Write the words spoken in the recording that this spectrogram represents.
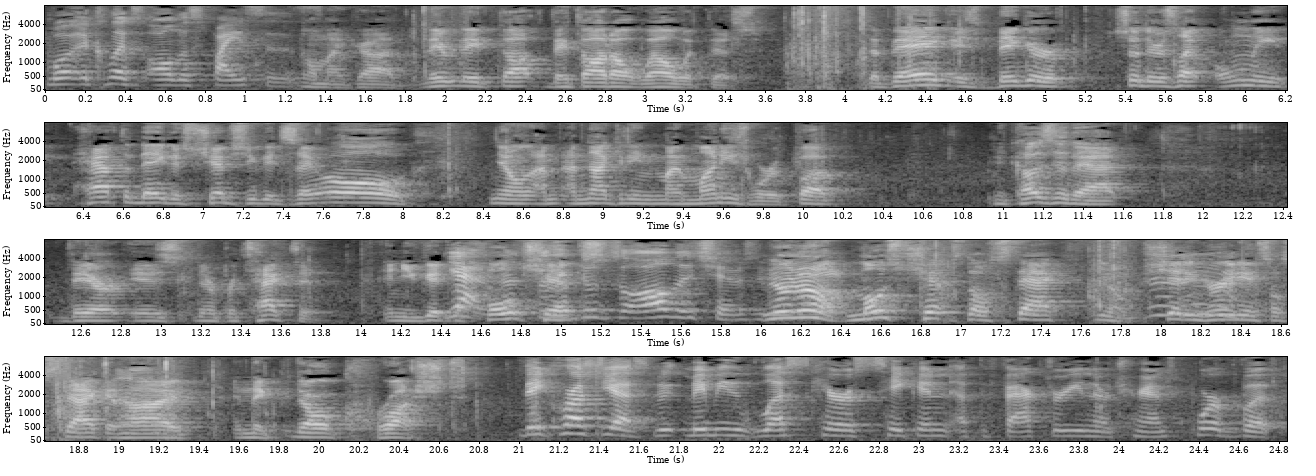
Well, it collects all the spices. Oh my god, they, they thought they thought out well with this. The bag is bigger, so there's like only half the bag is chips. You could say, oh, you know, I'm, I'm not getting my money's worth, but because of that, there is they're protected, and you get yeah, the full that's what do chips. to all the chips. No, no, no. Most chips they'll stack, you know, shit mm-hmm. ingredients. They'll stack it high, and they they're all crushed. They crush, yes, but maybe less care is taken at the factory in their transport, but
